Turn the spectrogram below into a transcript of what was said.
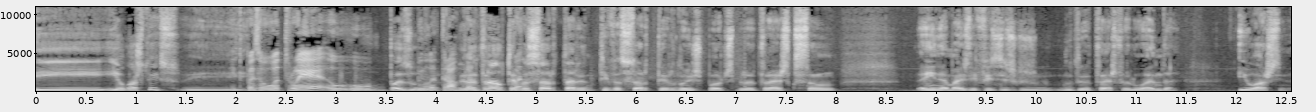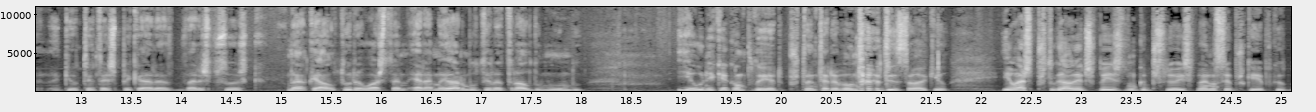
E, e eu gosto disso. E depois o outro é o, o Pois, bilateral. o bilateral quando- teve, A sorte de estar, tive a sorte de ter dois portos bilaterais que são ainda mais difíceis que os multilaterais. Foi Luanda e Washington, em que eu tentei explicar a várias pessoas que, naquela altura, Washington era a maior multilateral do mundo e a única com poder. Portanto, era bom dar atenção àquilo. Eu acho que Portugal é dos países que nunca percebeu isso, mas não sei porquê. Porque eu,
